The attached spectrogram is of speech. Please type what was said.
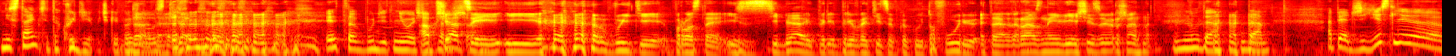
Не станьте такой девочкой, Да, да, пожалуйста. Это будет не очень Общаться хорошо. и, и выйти просто из себя и пре- превратиться в какую-то фурию, это разные вещи совершенно. Ну да, да. Опять же, если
